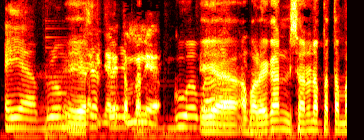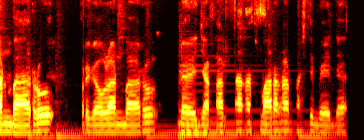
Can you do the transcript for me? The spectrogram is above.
Iya, belum Iya. bisa Nyari kayak temen ya? Gua banget. iya apalagi kan di sana dapat teman baru pergaulan baru dari Jakarta ke Semarang kan pasti beda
